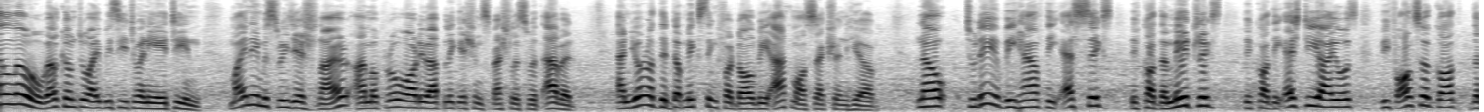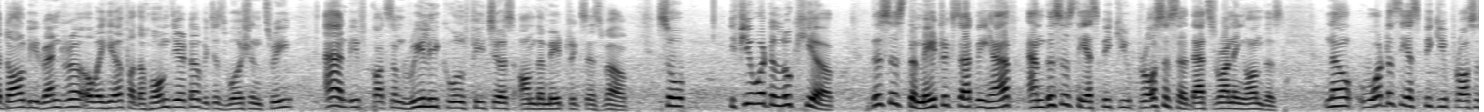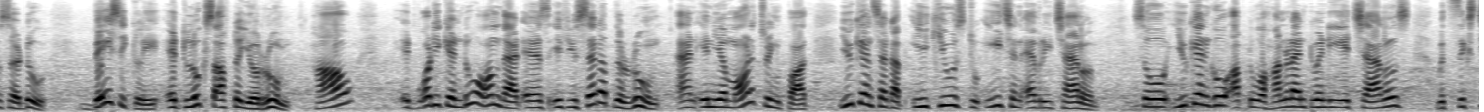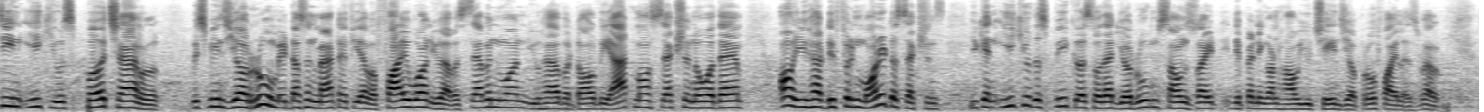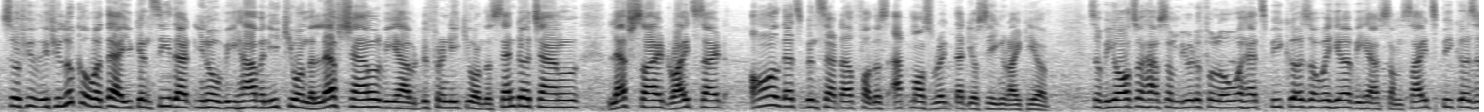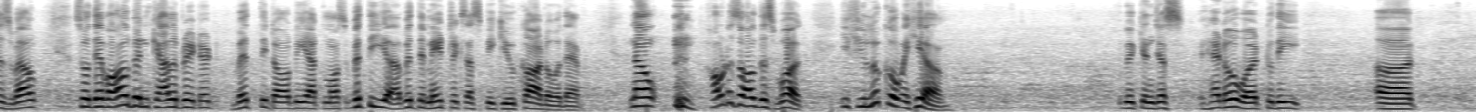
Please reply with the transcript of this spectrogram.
Hello, welcome to IBC 2018. My name is Srijesh Nair. I'm a pro audio application specialist with Avid, and you're at the mixing for Dolby Atmos section here. Now, today we have the S6, we've got the Matrix, we've got the HDIOs, we've also got the Dolby Renderer over here for the home theater, which is version 3, and we've got some really cool features on the Matrix as well. So, if you were to look here, this is the Matrix that we have, and this is the SPQ processor that's running on this. Now, what does the SPQ processor do? Basically, it looks after your room. How? It, what you can do on that is if you set up the room and in your monitoring path, you can set up EQs to each and every channel. So you can go up to 128 channels with 16 EQs per channel, which means your room, it doesn't matter if you have a 5.1, you have a 7.1, you have a Dolby Atmos section over there, or you have different monitor sections, you can EQ the speakers so that your room sounds right depending on how you change your profile as well. So if you if you look over there, you can see that you know we have an EQ on the left channel, we have a different EQ on the center channel, left side, right side, all that's been set up for this Atmos rig that you're seeing right here. So we also have some beautiful overhead speakers over here. We have some side speakers as well. So they've all been calibrated with the Dolby Atmos, with the uh, with the Matrix SPQ card over there. Now, how does all this work? If you look over here, we can just head over to the, uh,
